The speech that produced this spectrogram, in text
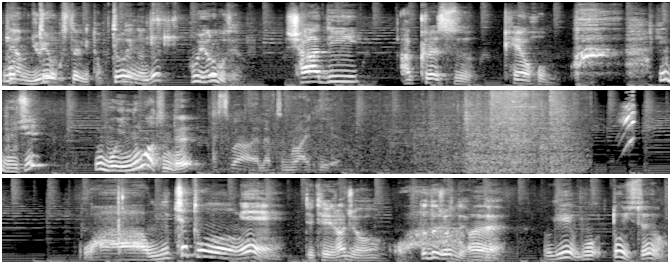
그냥 뭐, 뉴욕 들어- 쓰레기통. 들어있는데? 네. 한번 열어보세요. Shady Acres Care Home. 이게 뭐지? 이거 뭐 있는 것 같은데? I swear I left him right here. 와 우체통에 디테일하죠. 뜯으셔도 돼요. 네. 네. 여기 뭐 또 있어요.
